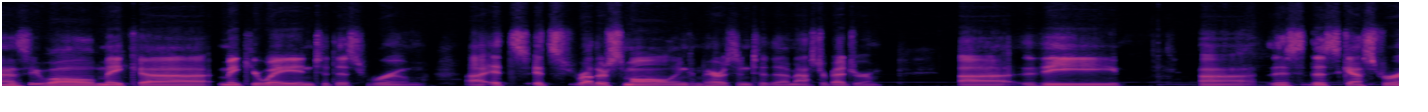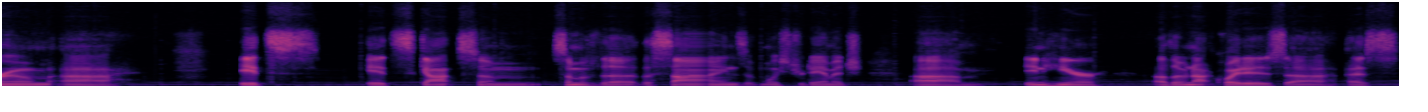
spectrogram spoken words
As you all make uh make your way into this room, uh, it's it's rather small in comparison to the master bedroom. Uh, the uh, this this guest room, uh, it's it's got some some of the the signs of moisture damage um, in here, although not quite as uh, as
